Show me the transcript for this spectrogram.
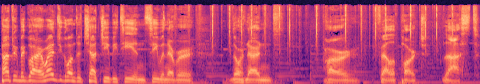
Patrick McGuire, why don't you go on to ChatGPT and see whenever Northern Ireland power fell apart last?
